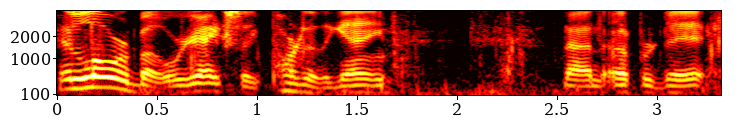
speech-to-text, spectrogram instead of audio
in the lower bowl where you're actually part of the game, not an upper deck,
